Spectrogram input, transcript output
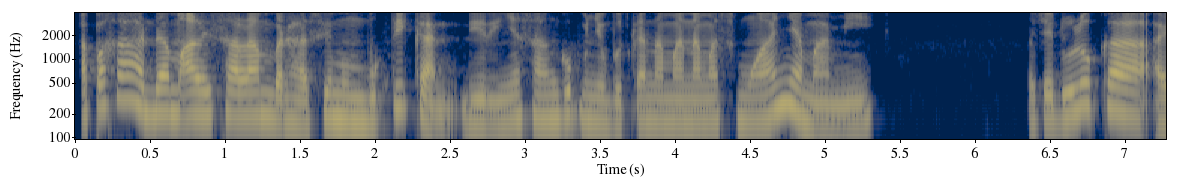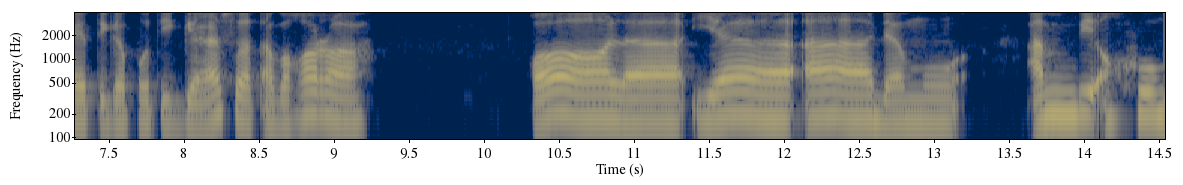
Apakah Adam alaihissalam berhasil membuktikan dirinya sanggup menyebutkan nama-nama semuanya, Mami? Baca dulu Kak, ayat 33 surat Al-Baqarah. Qala ya Adamu ambi'hum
